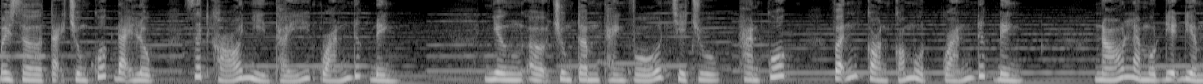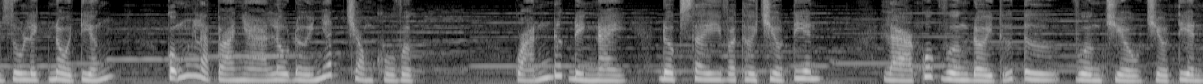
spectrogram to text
Bây giờ tại Trung Quốc đại lục rất khó nhìn thấy quán Đức Đình. Nhưng ở trung tâm thành phố Jeju, Hàn Quốc vẫn còn có một quán Đức Đình. Nó là một địa điểm du lịch nổi tiếng, cũng là tòa nhà lâu đời nhất trong khu vực. Quán Đức Đình này được xây vào thời Triều Tiên, là quốc vương đời thứ tư vương triều Triều Tiên,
